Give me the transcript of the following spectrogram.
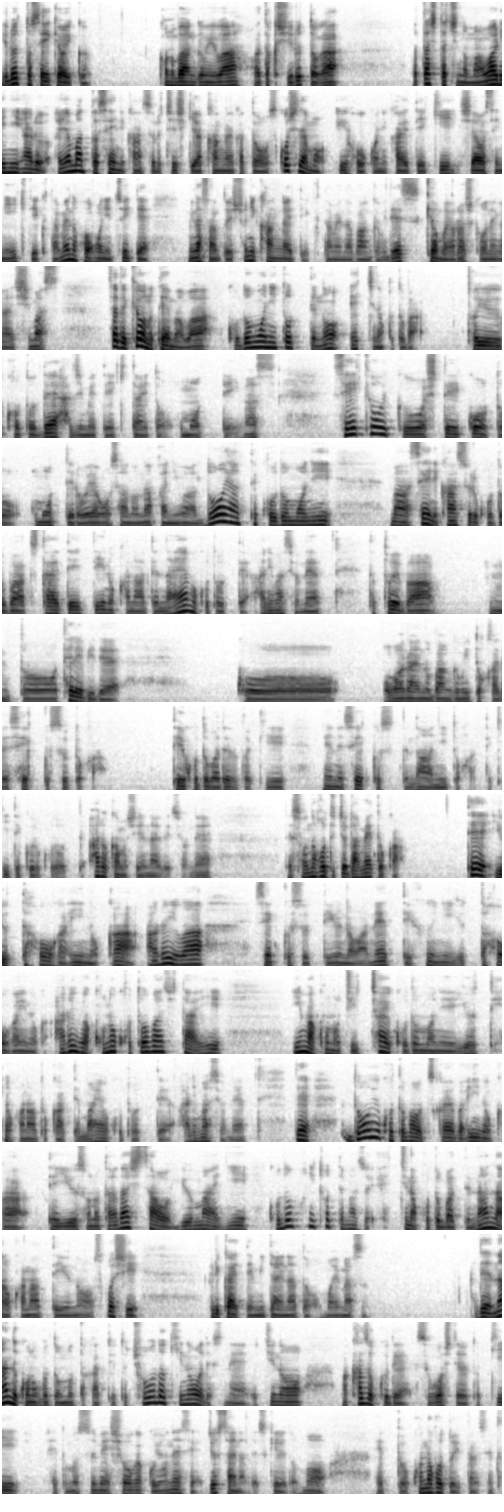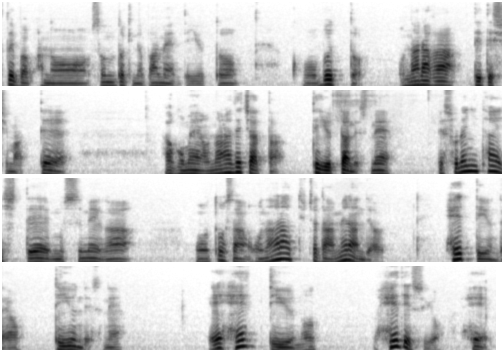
ゆるっと性教育。この番組は私ゆるっとが私たちの周りにある誤った性に関する知識や考え方を少しでもいい方向に変えていき幸せに生きていくための方法について皆さんと一緒に考えていくための番組です。今日もよろしくお願いします。さて今日のテーマは子供にとってのエッチな言葉ということで始めていきたいと思っています。性教育をしていこうと思ってる親御さんの中にはどうやって子供にまあ、性に関する言葉を伝えていっていいのかなって悩むことってありますよね。例えば、うんと、テレビでこうお笑いの番組とかで「セックス」とかっていう言葉出た時「ねえねえセックスって何?」とかって聞いてくることってあるかもしれないですよね。でそんなこと言っちゃダメとかって言った方がいいのかあるいはセックスっていうのはねっていうふうに言った方がいいのかあるいはこの言葉自体今このちっちゃい子供に言っていいのかなとかって迷うことってありますよね。でどういう言葉を使えばいいのかっていうその正しさを言う前に子供にとってまずエッチな言葉って何なのかなっていうのを少し振り返ってみたいなと思います。でなんでこのことを思ったかっていうとちょうど昨日ですねうちの家族で過ごしてる時、えっと、娘小学校4年生10歳なんですけれども、えっと、こんなことを言ったんですね例えばあのその時の場面で言うとこうぶっとおならが出てしまって「あごめんおなら出ちゃった」って言ったんですね。でそれに対して娘が「お父さんおならって言っちゃダメなんだよ」「へ」って言うんだよって言うんですね。えへって言うの？へですよ。へ。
